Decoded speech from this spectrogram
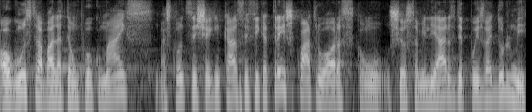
Alguns trabalham até um pouco mais, mas quando você chega em casa, você fica 3, 4 horas com os seus familiares e depois vai dormir.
